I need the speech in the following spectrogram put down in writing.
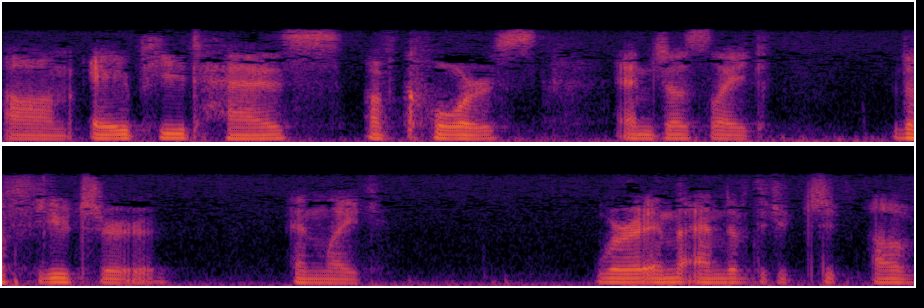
um, AP tests, of course, and just like the future, and like we're in the end of the of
